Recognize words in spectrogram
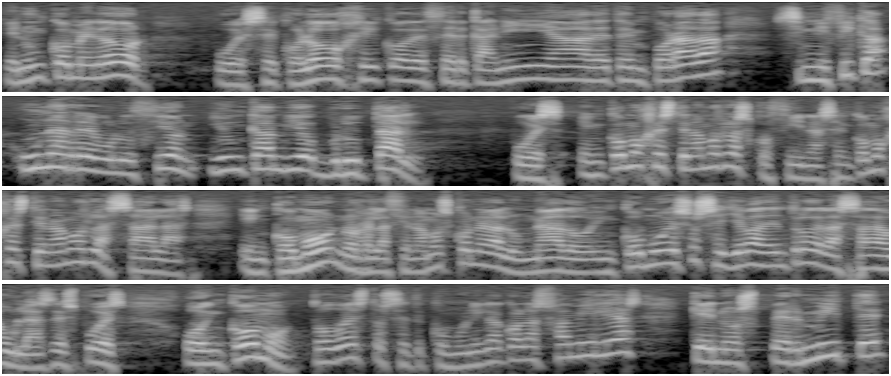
en un comedor pues ecológico, de cercanía, de temporada, significa una revolución y un cambio brutal pues en cómo gestionamos las cocinas, en cómo gestionamos las salas, en cómo nos relacionamos con el alumnado, en cómo eso se lleva dentro de las aulas después, o en cómo todo esto se comunica con las familias, que nos permite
